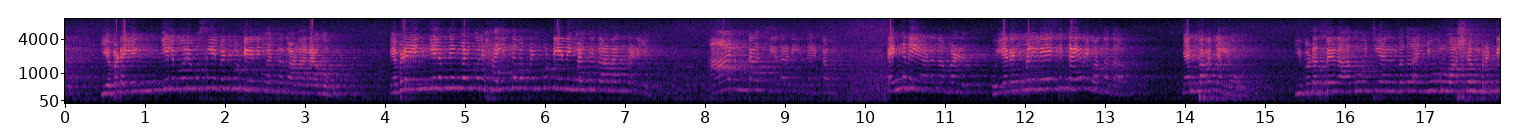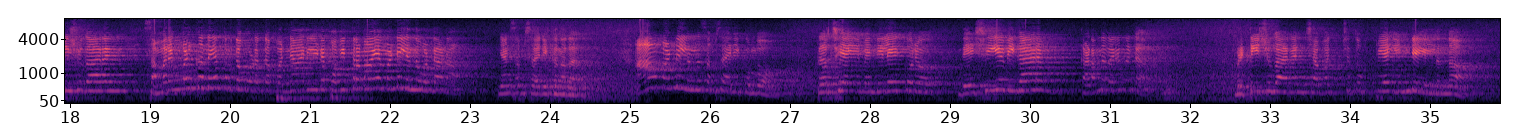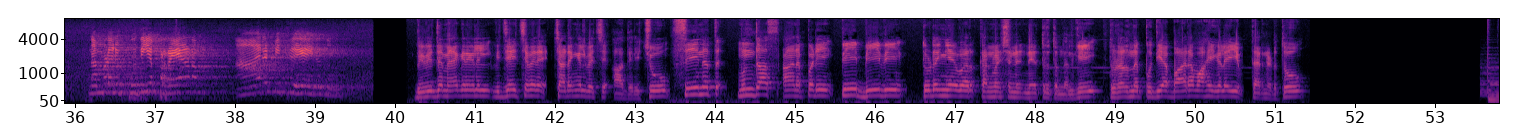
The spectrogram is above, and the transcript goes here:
എവിടെയെങ്കിലും ഒരു മുസ്ലിം പെൺകുട്ടിയെ നിങ്ങൾക്ക് കാണാനാകും. എവിടെയെങ്കിലും നിങ്ങൾക്ക് ഒരു ഹൈന്ദവ പെൺകുട്ടിയെ നിങ്ങൾക്ക് കാണാൻ കഴിയും. ആരുണ്ടാക്കിയതാണ് ഈ നേട്ടം? എങ്ങനെയാണ് നമ്മൾ ഉയരങ്ങളിലേക്ക് കയറി വന്നത്? ഞാൻ പറഞ്ഞല്ലോ ഇവിടുത്തെ നാനൂറ്റി അൻപത് അഞ്ഞൂറ് വർഷം ബ്രിട്ടീഷുകാരൻ സമരങ്ങൾക്ക് നേതൃത്വം കൊടുത്ത പൊന്നാരിയുടെ പവിത്രമായ മണ്ണി എന്നുകൊണ്ടാണ് ഞാൻ സംസാരിക്കുന്നത്. ആ മണ്ണിൽ നിന്ന് സംസാരിക്കുമ്പോൾ തീർച്ചയായും എന്നിലേക്കൊരു ദേശീയ വികാരം കടന്നു വരുന്നുണ്ട്. ബ്രിട്ടീഷുകാരൻ ചവച്ചു തുപ്പിയ ഇന്ത്യയിൽ നിന്ന് നമ്മളൊരു പുതിയ പ്രയാണം ആരംഭിക്കുകയായിരുന്നു. വിവിധ മേഖലകളിൽ വിജയിച്ചവരെ ചടങ്ങിൽ വെച്ച് ആദരിച്ചു. Zeenath Mumtaz Anappadi P B V തുടങ്ങിയവർ കൺവെൻഷന് നേതൃത്വം നൽകി. തുടർന്ന് പുതിയ ഭാരവാഹികളെയും തെരഞ്ഞെടുത്തു.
